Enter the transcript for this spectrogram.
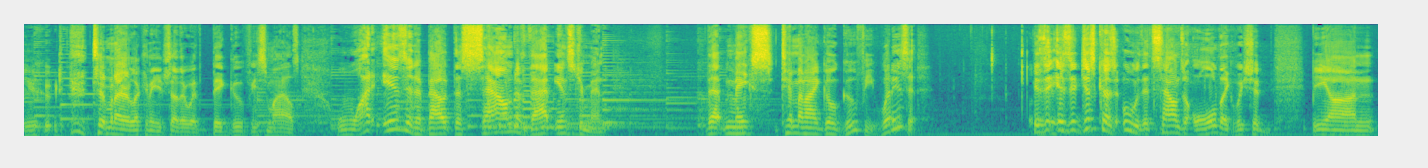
Dude, Tim and I are looking at each other with big goofy smiles. What is it about the sound of that instrument that makes Tim and I go goofy? What is it? Is it is it just because ooh that sounds old like we should be on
